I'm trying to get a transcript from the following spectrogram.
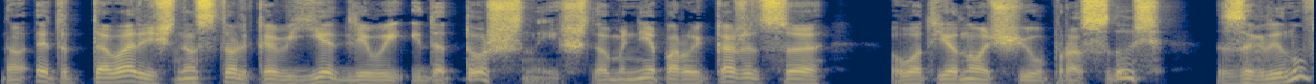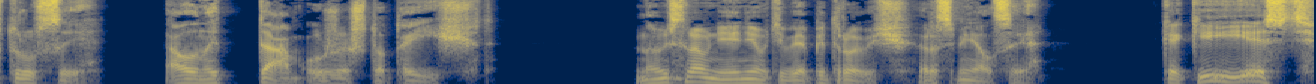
Но этот товарищ настолько въедливый и дотошный, что мне порой кажется, вот я ночью проснусь, загляну в трусы, а он и там уже что-то ищет. — Ну и сравнение у тебя, Петрович, — рассмеялся я. — Какие есть.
